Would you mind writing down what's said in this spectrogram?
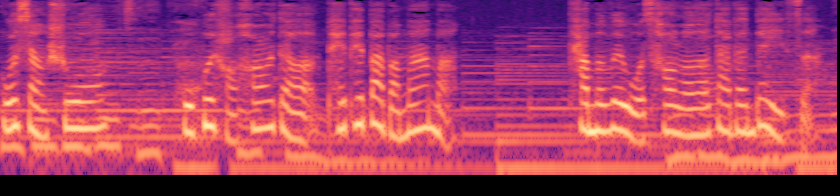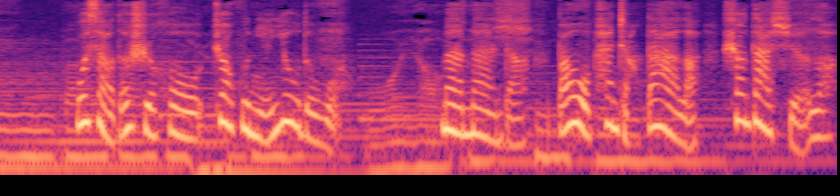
我想说，我会好好的陪陪爸爸妈妈，他们为我操劳了大半辈子。我小的时候照顾年幼的我。慢慢的把我盼长大了，上大学了，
